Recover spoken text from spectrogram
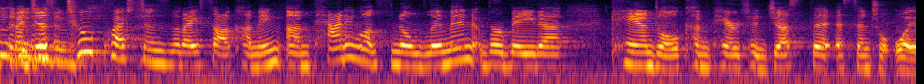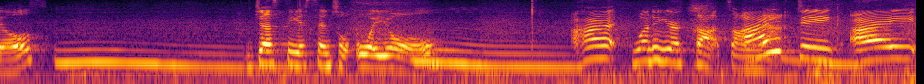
but just two questions that I saw coming. Um, Patty wants to know lemon verbena candle compared to just the essential oils. Just the essential oil. I What are your thoughts on I that? I think I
